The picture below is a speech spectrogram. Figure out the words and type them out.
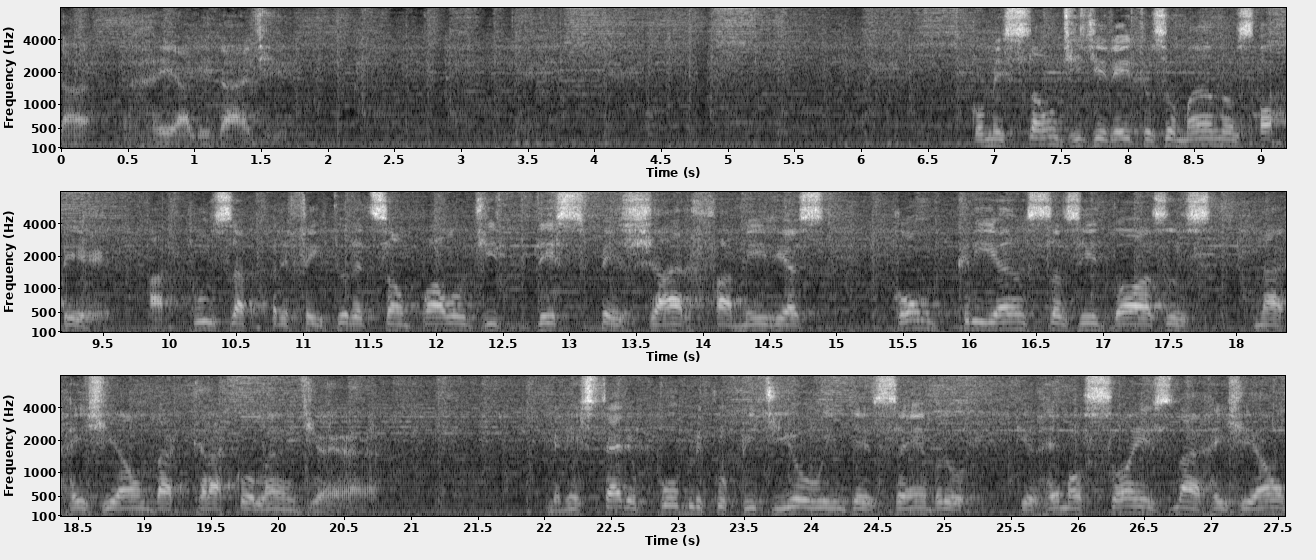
da realidade. Comissão de Direitos Humanos OB acusa a Prefeitura de São Paulo de despejar famílias com crianças e idosos na região da Cracolândia. O Ministério Público pediu em dezembro que remoções na região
